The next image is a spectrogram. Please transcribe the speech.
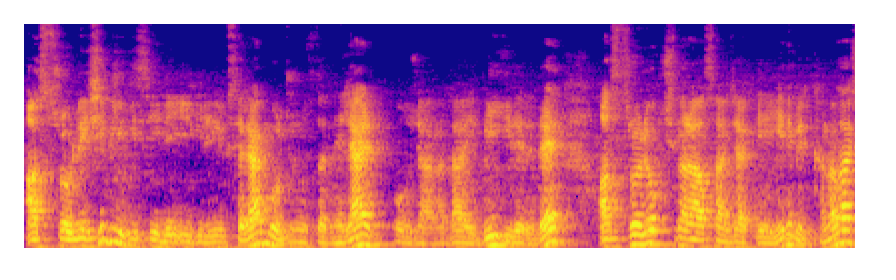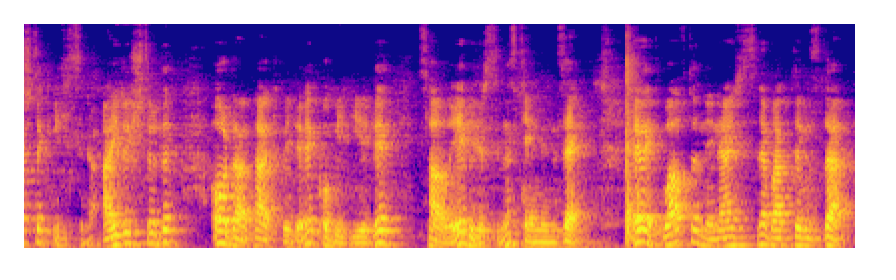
Astroloji bilgisiyle ilgili yükselen burcunuzda neler olacağına dair bilgileri de Astrolog Çınar Alsancak diye yeni bir kanal açtık. İkisini ayrıştırdık. Oradan takip ederek o bilgiyi de sağlayabilirsiniz kendinize. Evet bu haftanın enerjisine baktığımızda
